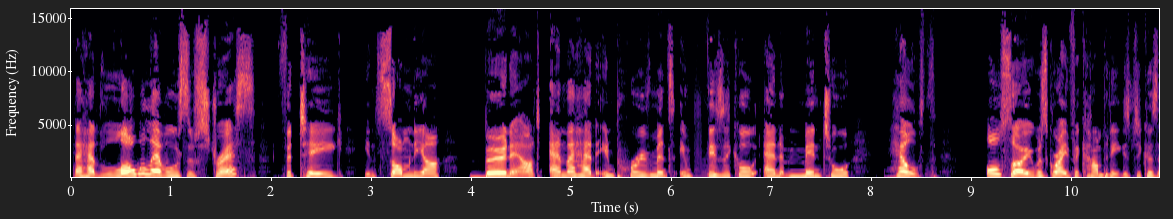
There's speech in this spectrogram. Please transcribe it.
They had lower levels of stress, fatigue, insomnia, burnout, and they had improvements in physical and mental health. Also, it was great for companies because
